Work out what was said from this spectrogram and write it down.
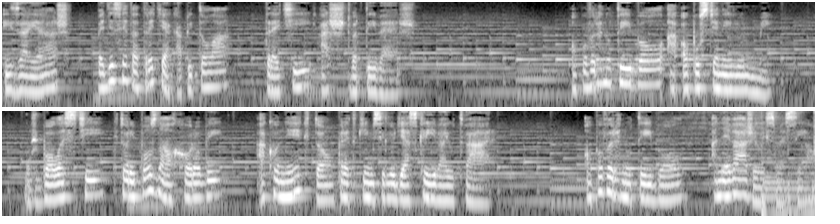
Izajáš, 53. kapitola, 3. až 4. verš. Opovrhnutý bol a opustený ľuďmi. Muž bolesti, ktorý poznal choroby, ako niekto, pred kým si ľudia skrývajú tvár. Opovrhnutý bol a nevážili sme si ho.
